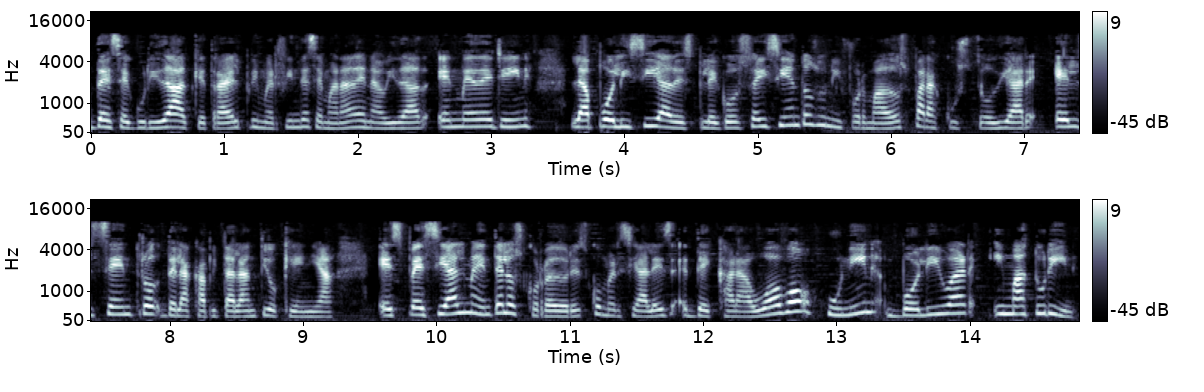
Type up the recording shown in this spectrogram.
de seguridad que trae el primer fin de semana de Navidad en Medellín, la policía desplegó 600 uniformados para custodiar el centro de la capital antioqueña, especialmente los corredores comerciales de Carabobo, Junín, Bolívar y Maturín.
